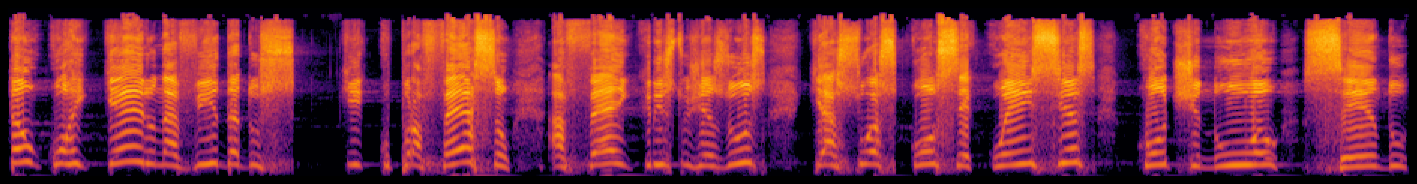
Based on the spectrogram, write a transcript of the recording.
tão corriqueiro na vida dos que professam a fé em Cristo Jesus, que as suas consequências continuam sendo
